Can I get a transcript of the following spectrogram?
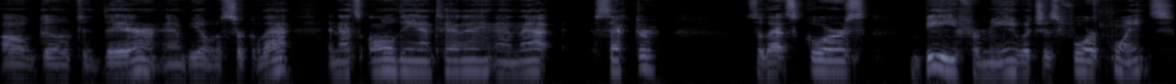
I'll go to there and be able to circle that. And that's all the antennae and that sector. So that scores B for me, which is four points.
